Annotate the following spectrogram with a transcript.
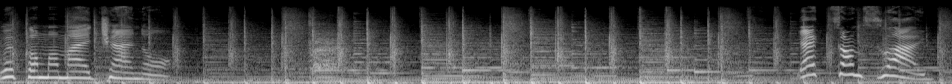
welcome on my channel. Like subscribe.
